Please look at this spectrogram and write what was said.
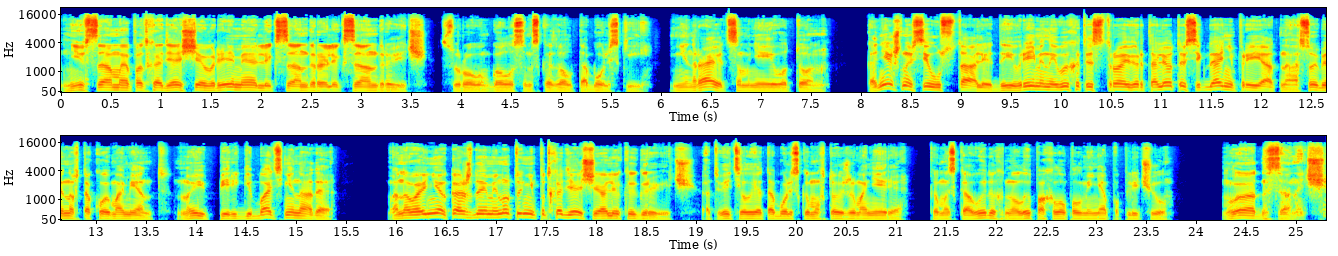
«Не в самое подходящее время, Александр Александрович», — суровым голосом сказал Тобольский. «Не нравится мне его тон. Конечно, все устали, да и временный выход из строя вертолета всегда неприятно, особенно в такой момент. Но и перегибать не надо. «А на войне каждая минута неподходящая, Олег Игоревич», — ответил я Тобольскому в той же манере. КМСК выдохнул и похлопал меня по плечу. «Ладно, Саныч,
